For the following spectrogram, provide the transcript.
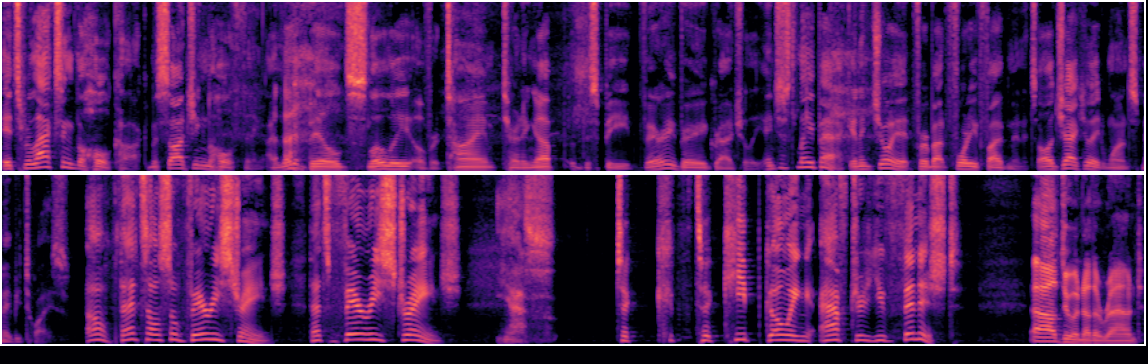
It's relaxing the whole cock, massaging the whole thing. I let it build slowly over time, turning up the speed very, very gradually, and just lay back and enjoy it for about 45 minutes. I'll ejaculate once, maybe twice. Oh, that's also very strange. That's very strange Yes. to k- to keep going after you've finished. I'll do another round.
